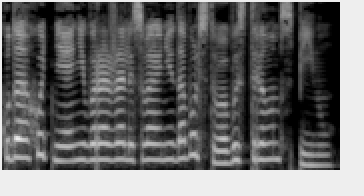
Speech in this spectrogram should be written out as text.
Куда охотнее они выражали свое недовольство выстрелом в спину.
